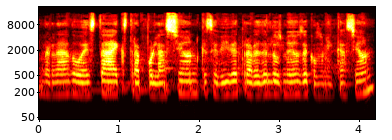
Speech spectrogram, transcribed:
¿verdad? O esta extrapolación que se vive a través de los medios de comunicación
